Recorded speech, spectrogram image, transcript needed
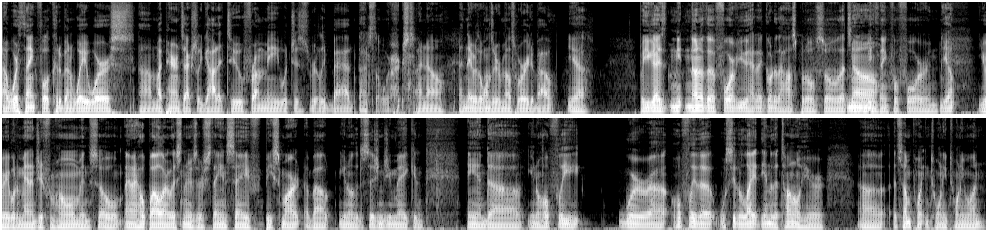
uh, we're thankful. It could have been way worse. Um, my parents actually got it too from me, which is really bad. That's the worst. I know, and they were the ones we were most worried about. Yeah. But you guys, none of the four of you had to go to the hospital, so that's something to No. be thankful for. And Yep. you were able to manage it from home. And so, and I hope all our listeners are staying safe. Be smart about you know the decisions you make, and and uh, you know hopefully we're uh, hopefully the we'll see the light at the end of the tunnel here uh, at some point in 2021.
